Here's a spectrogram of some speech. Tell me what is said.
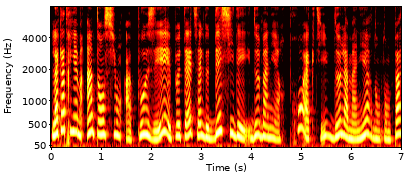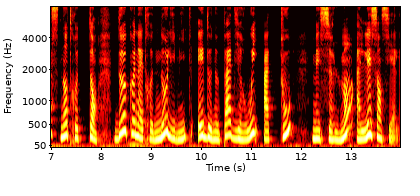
La quatrième intention à poser est peut-être celle de décider de manière proactive de la manière dont on passe notre temps, de connaître nos limites et de ne pas dire oui à tout, mais seulement à l'essentiel.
